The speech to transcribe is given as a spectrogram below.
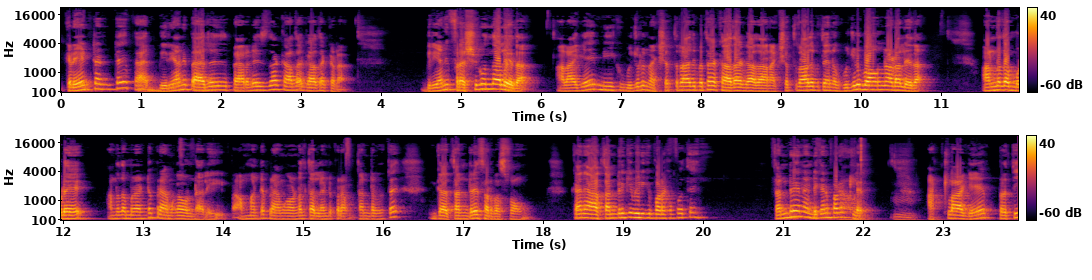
ఇక్కడ ఏంటంటే ప్యా- బిర్యానీ ప్యారడైజ్ ప్యారడైజ్దా కాదా కాదా అక్కడ. బిర్యానీ ఫ్రెష్గా ఉందా లేదా? అలాగే మీకు కుజుడు నక్షత్రాధిపత కాదా కాదా? నక్షత్రాధిపతి అయిన కుజుడు బాగున్నాడా లేదా? అన్నదమ్ముడే అన్నదమ్ముడు అంటే ప్రేమగా ఉండాలి. అమ్మ అంటే ప్రేమగా ఉండాలి తల్లి అంటే ప్రేమ తండ్రి అంటే ఇంకా తండ్రే సర్వస్వం. కానీ ఆ తండ్రికి వీడికి పడకపోతే? తండ్రేనండి కానీ పడట్లేదు. అట్లాగే ప్రతి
